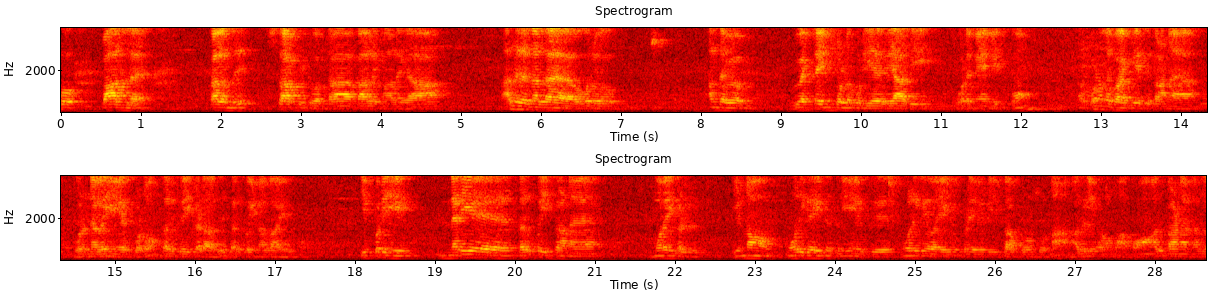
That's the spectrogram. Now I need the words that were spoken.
ஓ பாலில் கலந்து சாப்பிட்டு வந்தா காலை மாலையா? அதில் நல்ல ஒரு அந்த வெட்டைன்னு சொல்லக்கூடிய வியாதி உடனே நிற்கும். குழந்தை பாக்கியத்துக்கான ஒரு நிலையும் ஏற்படும். கருப்பை கெடாது கருப்பை நல்லா இருக்கும். இப்படி நிறைய கருப்பைக்கான முறைகள். இன்னும் மூலிகை ஐட்டத்துலேயும் இருக்குது மூலிகை எப்படி சாப்பிடுவோம்னு சொன்னால் அதுலேயும் குணமாகும். அதுக்கான நல்ல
